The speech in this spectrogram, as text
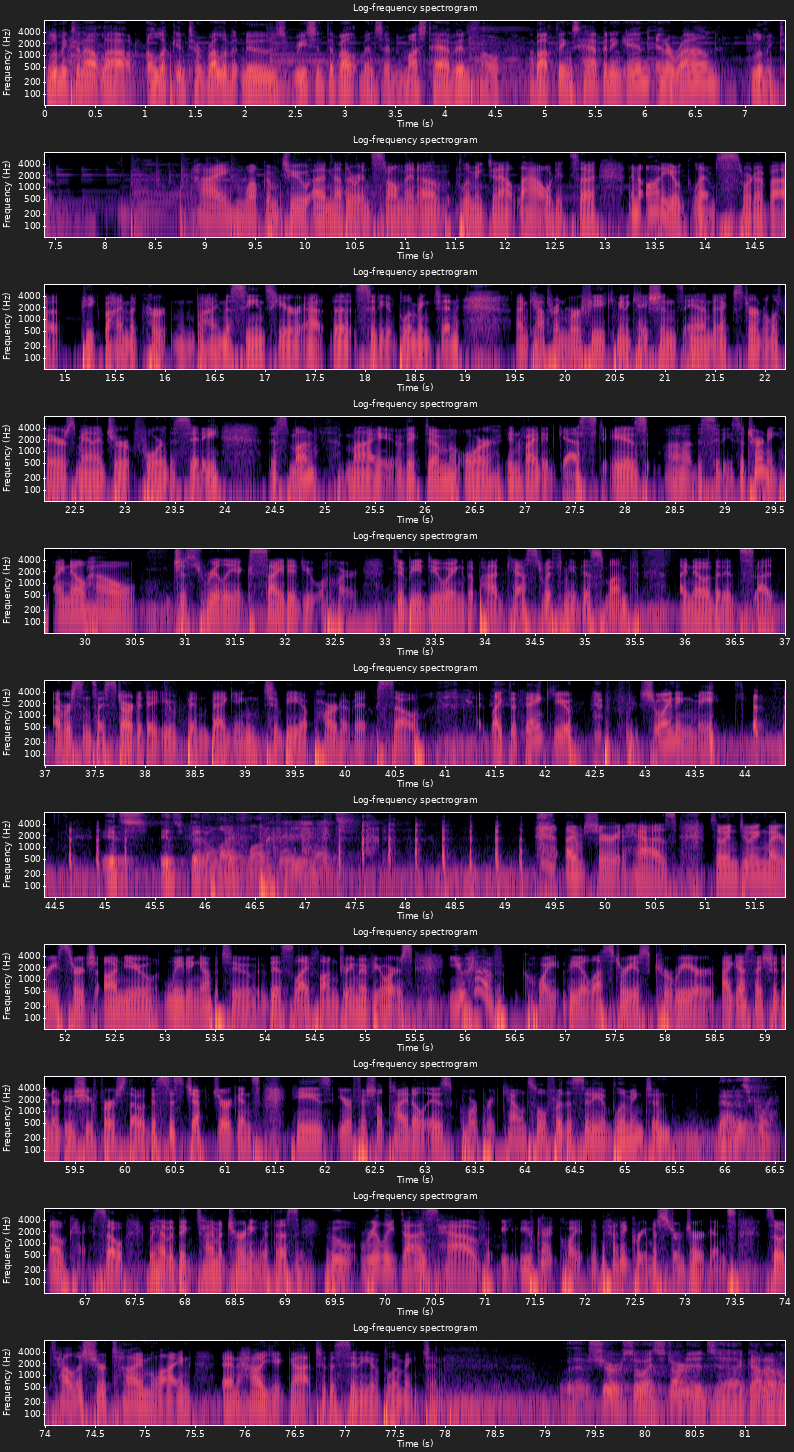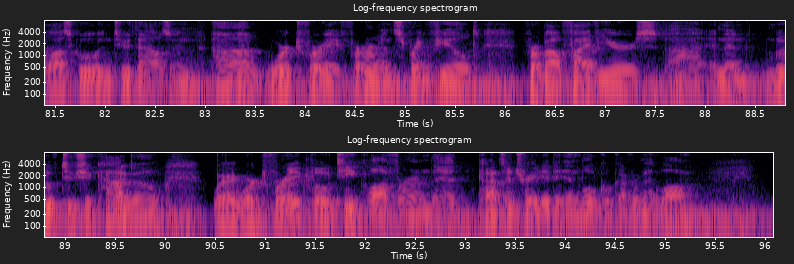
Bloomington Out Loud, a look into relevant news, recent developments, and must have info about things happening in and around Bloomington. Hi, welcome to another installment of Bloomington Out Loud. It's a an audio glimpse, sort of a peek behind the curtain, behind the scenes here at the City of Bloomington. I'm Catherine Murphy, Communications and External Affairs Manager for the city. This month, my victim or invited guest is uh, the city's attorney. I know how just really excited you are to be doing the podcast with me this month. I know that it's uh, ever since I started it, you've been begging to be a part of it. So I'd like to thank you for joining me. It's it's been a lifelong dream. It's... I'm sure it has. So, in doing my research on you leading up to this lifelong dream of yours, you have quite the illustrious career. I guess I should introduce you first, though. This is Jeff Jurgens. He's your official title is corporate counsel for the city of Bloomington. That is correct. Okay, so we have a big time attorney with us who really does have, you've got quite the pedigree, Mr. Jurgens. So tell us your timeline and how you got to the city of Bloomington. Uh, sure. So I started, uh, got out of law school in 2000, uh, worked for a firm in Springfield for about five years, uh, and then moved to Chicago, where I worked for a boutique law firm that concentrated in local government law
